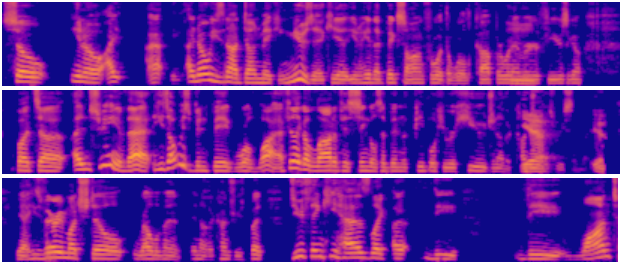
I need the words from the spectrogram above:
So you know, I I I know he's not done making music. He you know he had that big song for what the World Cup or whatever Mhm. a few years ago. But uh, and speaking of that, he's always been big worldwide. I feel like a lot of his singles have been with people who are huge in other countries Yeah. recently. Yeah. yeah, he's very much still relevant in other countries. But do you think he has like a the the want,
